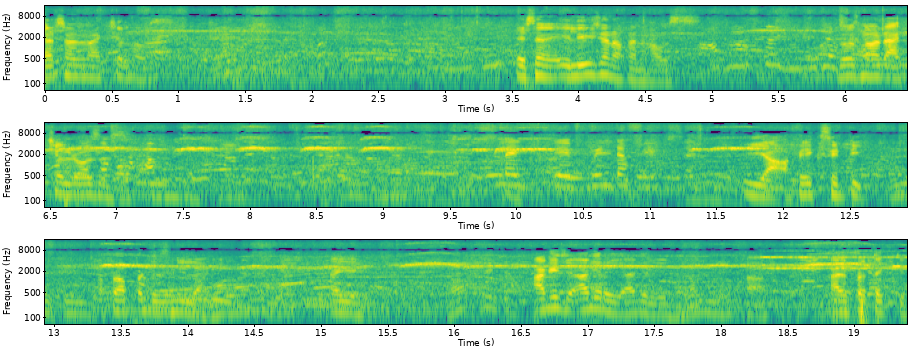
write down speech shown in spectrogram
that's not an actual house. It's an illusion of an house. Those not actual roses. Like they built a fake city. Yeah, fake city. A proper Disneyland. आइए आगे जा- आगे रहिए आगे रहिए हाँ I'll protect you.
